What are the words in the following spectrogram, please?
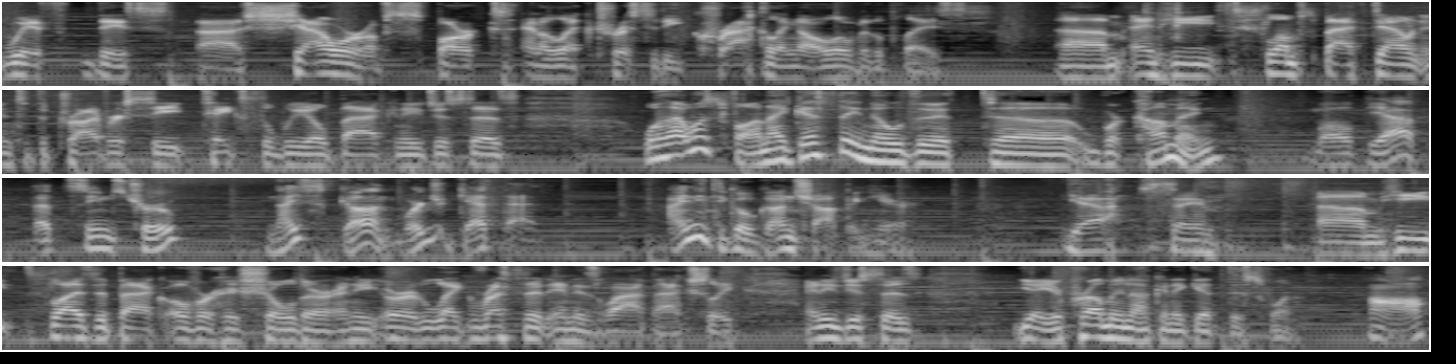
with this uh, shower of sparks and electricity crackling all over the place. Um, and he slumps back down into the driver's seat, takes the wheel back, and he just says, "Well, that was fun. I guess they know that uh, we're coming." Well, yeah, that seems true. Nice gun. Where'd you get that? I need to go gun shopping here. Yeah, same. Um, he slides it back over his shoulder and he, or like rests it in his lap actually, and he just says, "Yeah, you're probably not going to get this one." Aw.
